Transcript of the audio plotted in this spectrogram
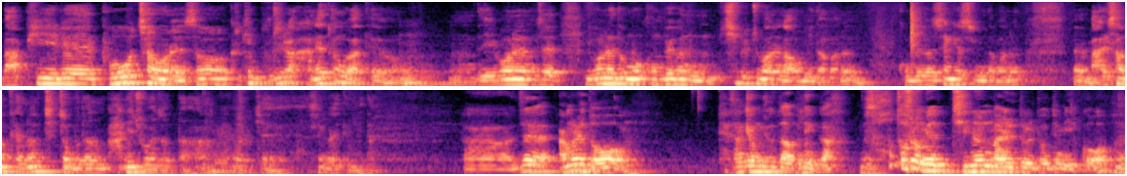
마필의 보호 차원에서 그렇게 무리를 안 했던 것 같아요. 음. 음, 근데 이번에는 이제 이번에도 뭐 공백은 11주 만에 나옵니다만은 공백은 생겼습니다만은 예, 말 상태는 직전보다는 많이 좋아졌다 이렇게 생각이 됩니다. 아, 이제 아무래도 대상 경주다 보니까 네. 서두르면 지는 말들도 좀 있고 네.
